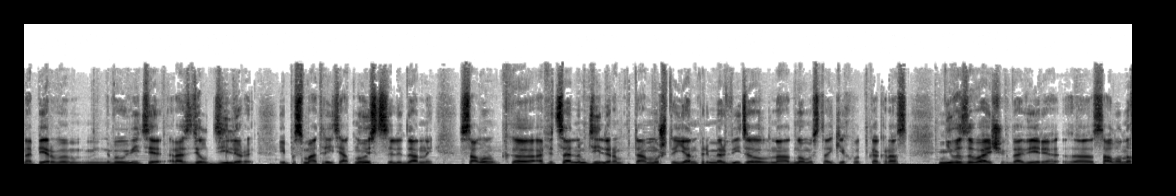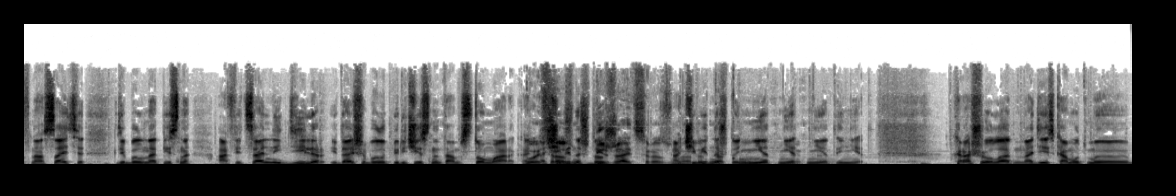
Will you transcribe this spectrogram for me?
на первом, вы увидите раздел «Дилеры» и посмотрите, относится ли данный салон к э, официальным дилерам, потому что я, например, видел на одном из таких вот как раз не вызывающих доверия э, салонов на сайте, где было написано «Официальный дилер», и дальше было перечислено там 100 марок. Ой, Очевидно, сразу что... бежать сразу Очевидно, что такого. нет, нет, нет и нет. Хорошо, ладно, надеюсь, кому-то мы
